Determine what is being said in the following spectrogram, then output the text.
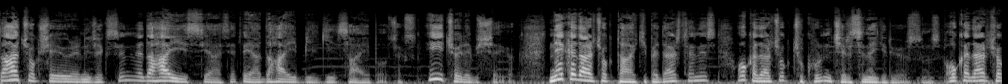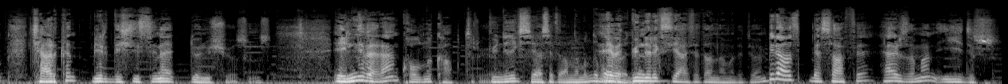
Daha çok şey öğreneceksin ve daha iyi siyaset veya daha iyi bilgi sahip olacaksın. Hiç öyle bir şey yok. Ne kadar çok takip ederseniz o kadar çok çukurun içerisine giriyorsunuz. O kadar çok çarkın bir dişlisine dönüşüyorsunuz. Elini veren kolunu kaptırıyor. Gündelik siyaset anlamında mı? Evet böyle? gündelik siyaset anlamında diyorum. Biraz mesafe her zaman iyidir.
